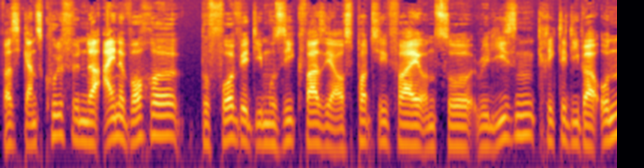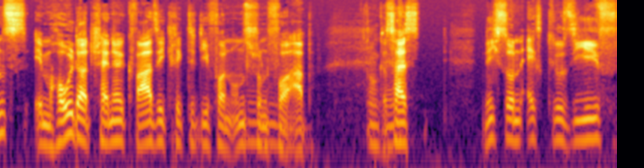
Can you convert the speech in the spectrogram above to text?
was ich ganz cool finde, eine Woche bevor wir die Musik quasi auf Spotify und so releasen, kriegt ihr die bei uns im Holder-Channel quasi, kriegt ihr die von uns schon mhm. vorab. Okay. Das heißt, nicht so ein exklusiv,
